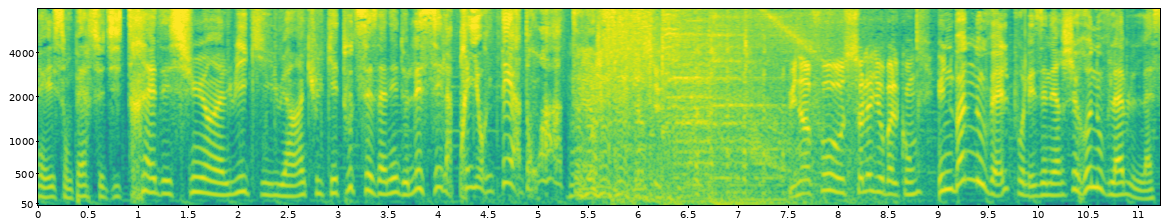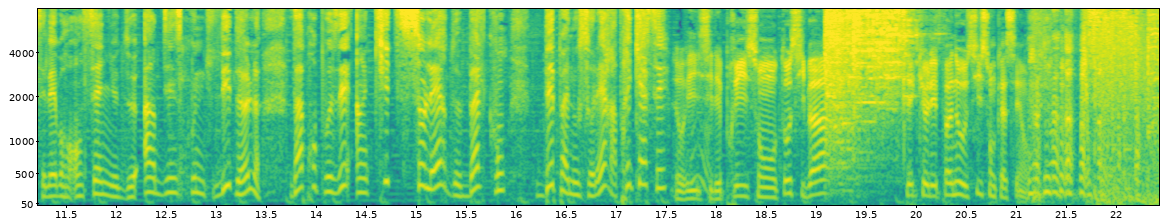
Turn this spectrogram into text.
Et son père se dit très déçu, hein, lui qui lui a inculqué toutes ces années de laisser la priorité à droite. Une info au soleil au balcon. Une bonne nouvelle pour les énergies renouvelables. La célèbre enseigne de hard discount Lidl va proposer un kit solaire de balcon, des panneaux solaires à prix cassé. Oui, si les prix sont aussi bas, c'est que les panneaux aussi sont cassés. En fait.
